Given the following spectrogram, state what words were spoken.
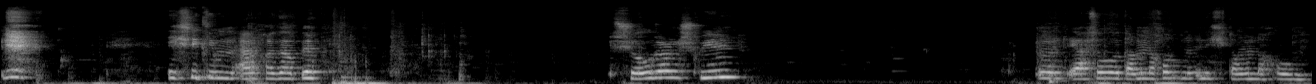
Ich schicke ihm eine Anfrage, ob wir Showdown spielen. Und er so Daumen nach unten und ich Daumen nach oben.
